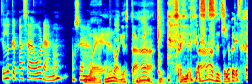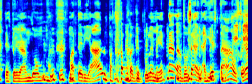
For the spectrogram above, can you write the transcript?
¿Qué es lo que pasa ahora, no? O sea, Bueno, ahí está. Ahí está. Te es estoy, te- está. te estoy dando ma- material para, para que tú le metas. Entonces, ahí está. O sea,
